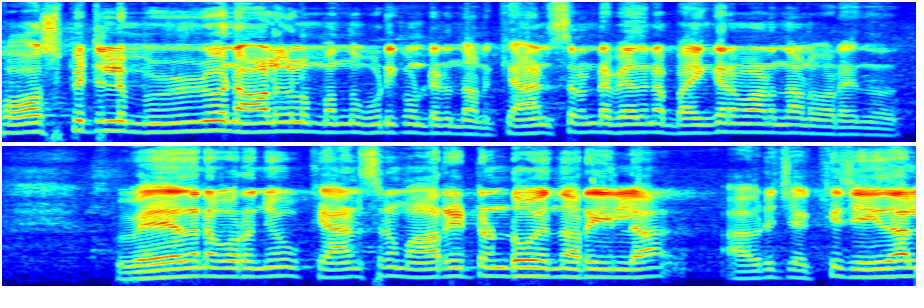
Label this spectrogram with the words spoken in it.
ഹോസ്പിറ്റലിൽ മുഴുവൻ ആളുകളും വന്നു കൂടിക്കൊണ്ടിരുന്നതാണ്. ക്യാൻസറിന്റെ വേദന ഭയങ്കരമാണെന്നാണ് പറയുന്നത്. വേദന കുറഞ്ഞു ക്യാൻസർ മാറിയിട്ടുണ്ടോ എന്നറിയില്ല. അവർ ചെക്ക് ചെയ്താൽ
